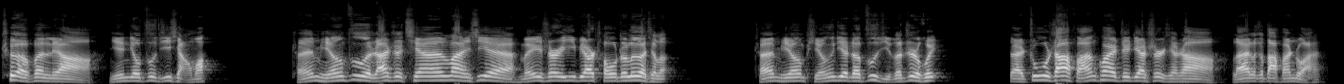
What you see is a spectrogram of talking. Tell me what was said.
这分量您就自己想吧。陈平自然是千恩万谢，没事一边偷着乐去了。陈平凭借着自己的智慧，在诛杀樊哙这件事情上来了个大反转，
